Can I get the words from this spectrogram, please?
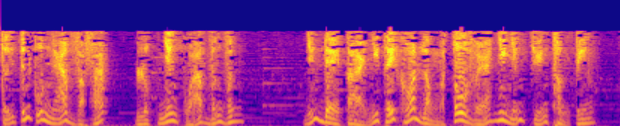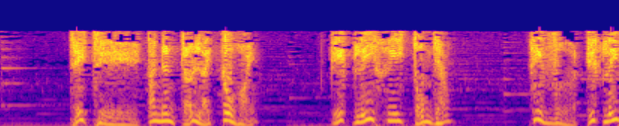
tự tính của ngã và pháp, luật nhân quả vân vân. Những đề tài như thế khó lòng mà tô vẽ như những chuyện thần tiên. Thế thì ta nên trở lại câu hỏi, triết lý hay tôn giáo? Hay vừa triết lý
